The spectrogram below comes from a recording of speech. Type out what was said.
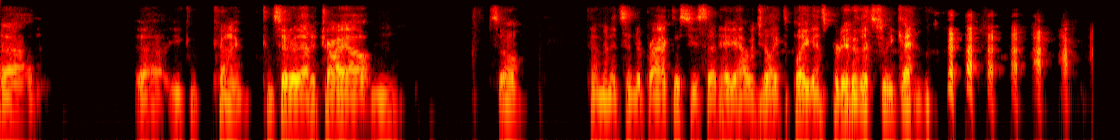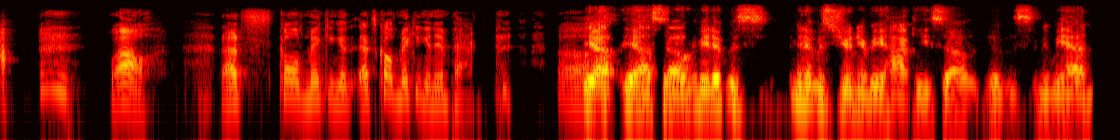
uh, uh, you can kind of consider that a tryout. And so 10 minutes into practice, he said, Hey, how would you like to play against Purdue this weekend? Wow, that's called making it. That's called making an impact. Uh, yeah, yeah. So I mean, it was. I mean, it was junior B hockey. So it was. I mean, we had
